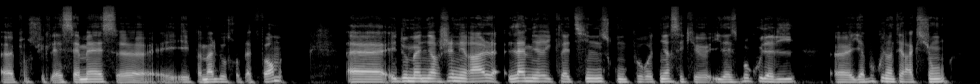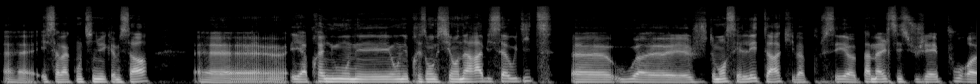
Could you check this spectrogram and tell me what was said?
puis ensuite les SMS et, pas mal d'autres plateformes. Euh, et de manière générale, l'Amérique latine, ce qu'on peut retenir, c'est qu'il laisse beaucoup d'avis, euh, il y a beaucoup d'interactions, euh, et ça va continuer comme ça. et après, nous, on est, on présent aussi en Arabie Saoudite, où justement, c'est l'État qui va pousser pas mal ces sujets pour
